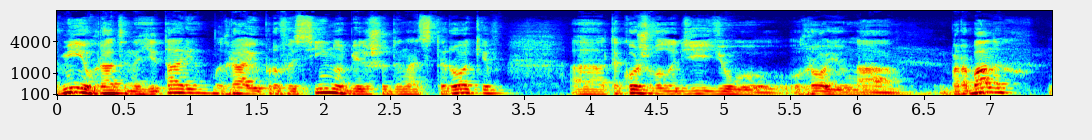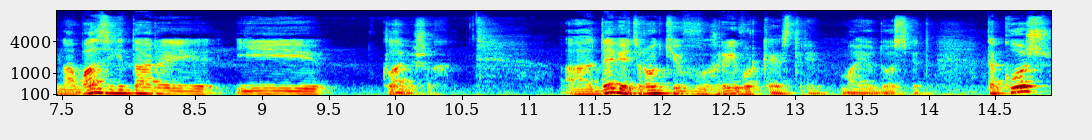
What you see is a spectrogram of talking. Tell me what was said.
Вмію грати на гітарі, граю професійно більше 11 років. Також володію грою на барабанах, на бас-гітари і клавішах. А, 9 років гри в оркестрі маю досвід. Також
